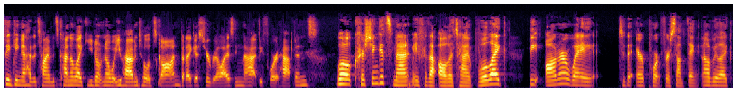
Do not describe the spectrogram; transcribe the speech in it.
thinking ahead of time it's kind of like you don't know what you have until it's gone but i guess you're realizing that before it happens well christian gets mad at me for that all the time we'll like be on our way to the airport for something. And I'll be like,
